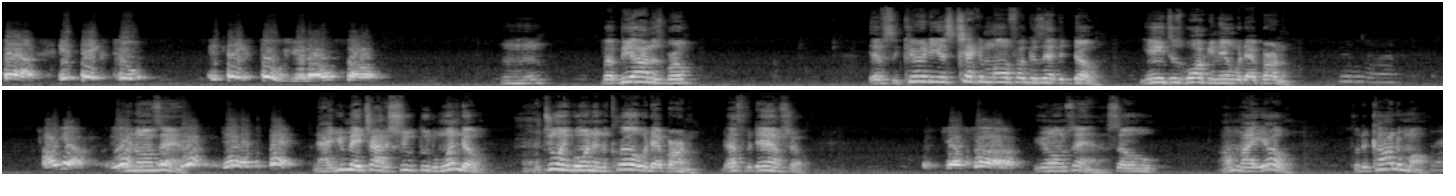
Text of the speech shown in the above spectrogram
fair, it takes two. It takes two, you know. So hmm But be honest, bro. If security is checking motherfuckers at the door, you ain't just walking in with that burner. Oh yeah, yeah. You know what I'm saying? Yeah, yeah, that's a fact. Now you may try to shoot through the window, but you ain't going in the club with that burner. That's for damn sure. Yes, sir. You know what I'm saying? So I'm like, yo, put a condom on. Yeah.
